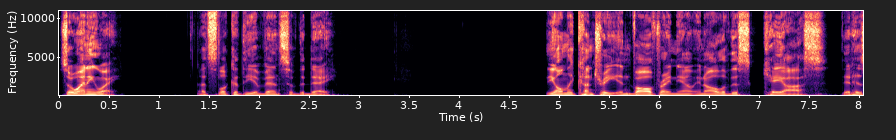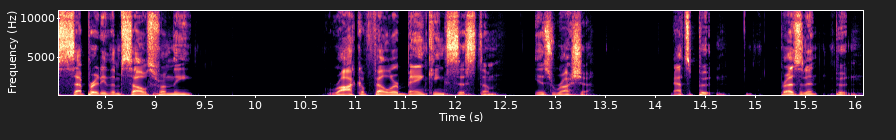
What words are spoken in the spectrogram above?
So anyway, let's look at the events of the day. The only country involved right now in all of this chaos that has separated themselves from the Rockefeller banking system is Russia. That's Putin, President Putin.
